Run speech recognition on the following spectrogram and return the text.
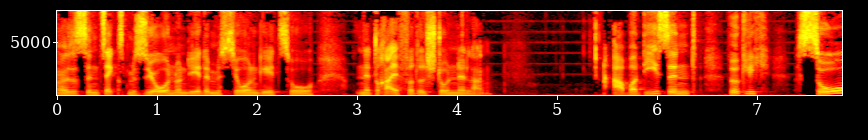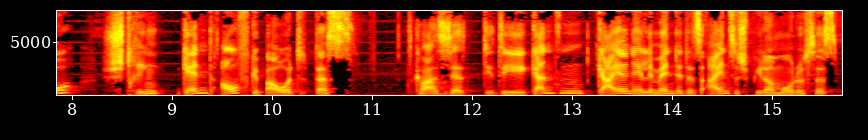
Also es sind sechs Missionen und jede Mission geht so eine Dreiviertelstunde lang. Aber die sind wirklich so stringent aufgebaut, dass quasi die, die ganzen geilen Elemente des Einzelspielermoduses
